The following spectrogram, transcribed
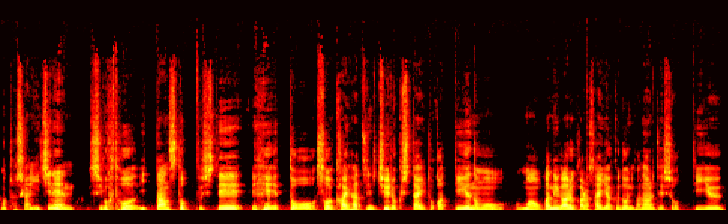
まあ、確かに1年仕事を一旦ストップして、えっ、と、そう開発に注力したいとかっていうのも、まあお金があるから最悪どうにかなるでしょうっていう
